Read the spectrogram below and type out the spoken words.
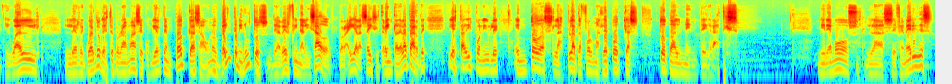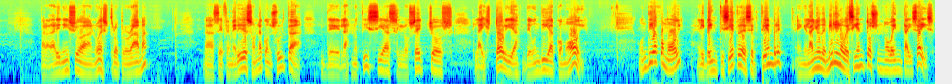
Igual les recuerdo que este programa se convierte en podcast a unos 20 minutos de haber finalizado, por ahí a las 6 y 30 de la tarde, y está disponible en todas las plataformas de podcast totalmente gratis. Miremos las efemérides para dar inicio a nuestro programa. Las efemérides son la consulta de las noticias, los hechos, la historia de un día como hoy. Un día como hoy, el 27 de septiembre, en el año de 1996,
